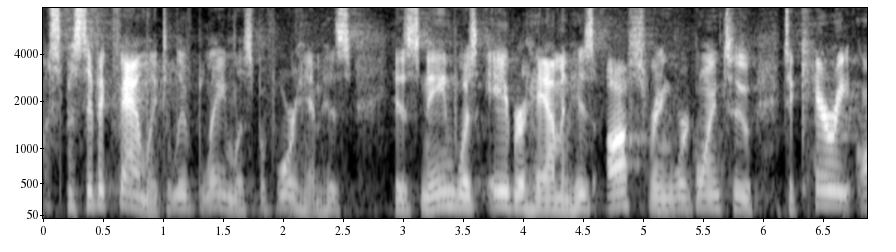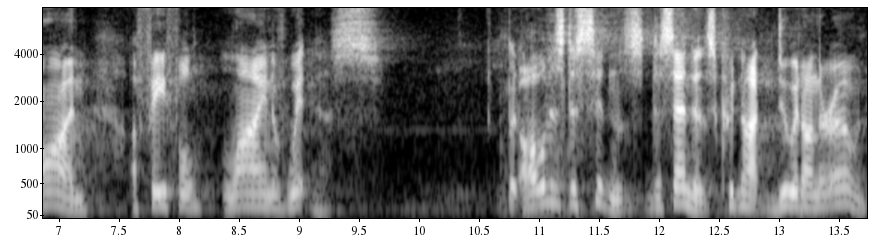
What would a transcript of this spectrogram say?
a specific family, to live blameless before him. His, his name was Abraham, and his offspring were going to, to carry on a faithful line of witness. But all of his descendants, descendants could not do it on their own.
